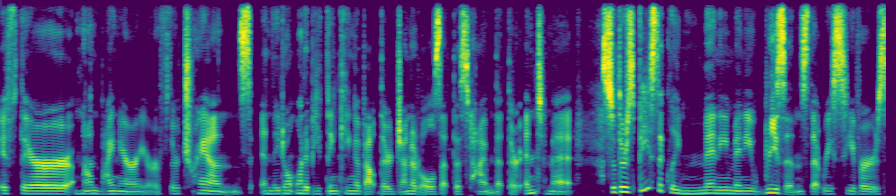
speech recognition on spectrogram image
if they're non binary or if they're trans and they don't want to be thinking about their genitals at this time that they're intimate. So there's basically many, many reasons that receivers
